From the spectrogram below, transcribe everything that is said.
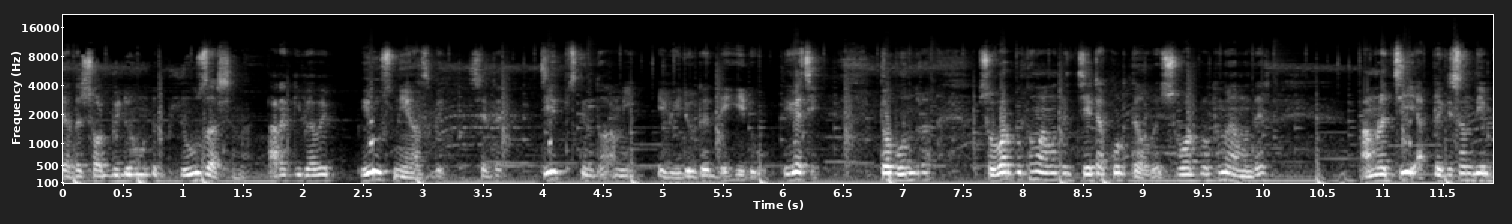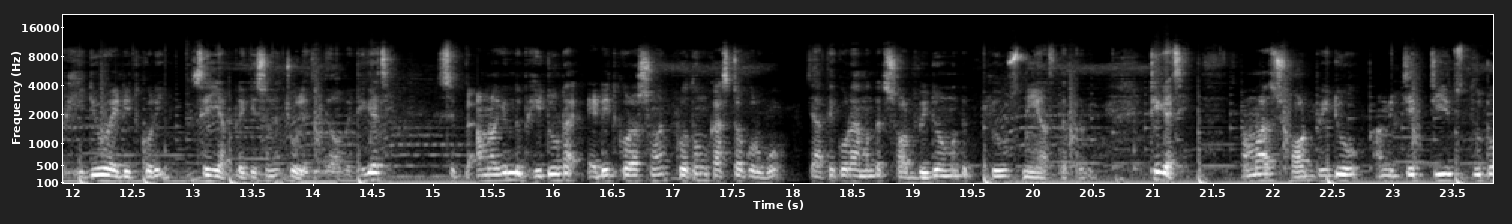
যাদের শর্ট ভিডিওর মধ্যে ভিউজ আসে না, তারা কীভাবে ভিউজ নিয়ে আসবে, সেটা টিপস কিন্তু আমি এই ভিডিওতে দেখিয়ে দেবো, ঠিক আছে? তো বন্ধুরা, সবার প্রথমে আমাদের যেটা করতে হবে, সবার প্রথমে আমাদের আমরা যে অ্যাপ্লিকেশন দিয়ে ভিডিও এডিট করি, সেই অ্যাপ্লিকেশনে চলে যেতে হবে, ঠিক আছে? আমরা কিন্তু ভিডিওটা এডিট করার সময় প্রথম কাজটা করব, যাতে করে আমাদের শর্ট ভিডিওর মধ্যে ভিউজ নিয়ে আসতে পারবে, ঠিক আছে? আমরা শর্ট ভিডিও আমি যে টিপস দুটো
